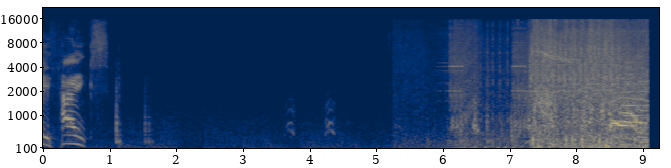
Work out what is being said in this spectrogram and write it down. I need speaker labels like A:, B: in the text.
A: Thanks.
